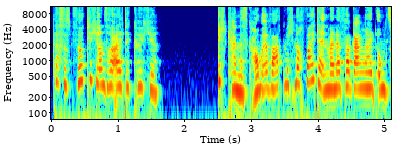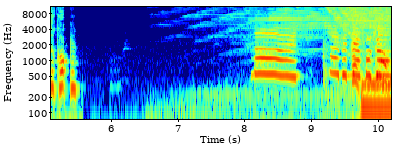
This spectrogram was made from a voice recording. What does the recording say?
Das ist wirklich unsere alte Küche. Ich kann es kaum erwarten, mich noch weiter in meiner Vergangenheit umzugucken. Nein! Bleib in der Halt, stopp,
